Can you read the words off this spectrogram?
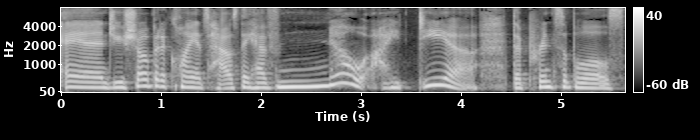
And you show up at a client's house, they have no idea the principles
